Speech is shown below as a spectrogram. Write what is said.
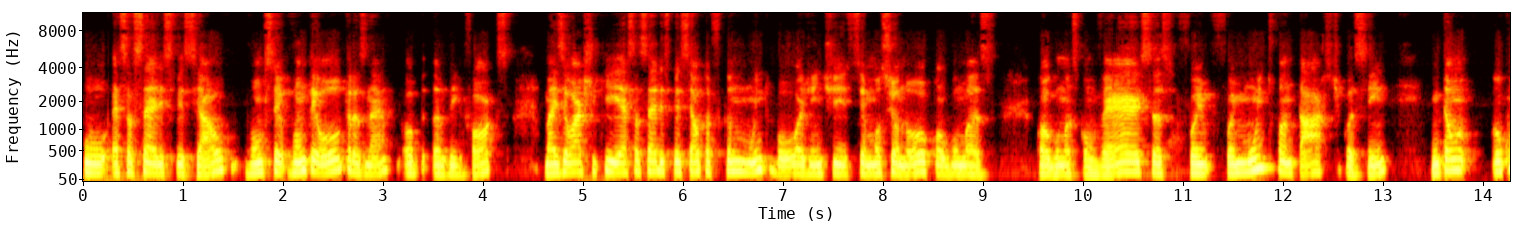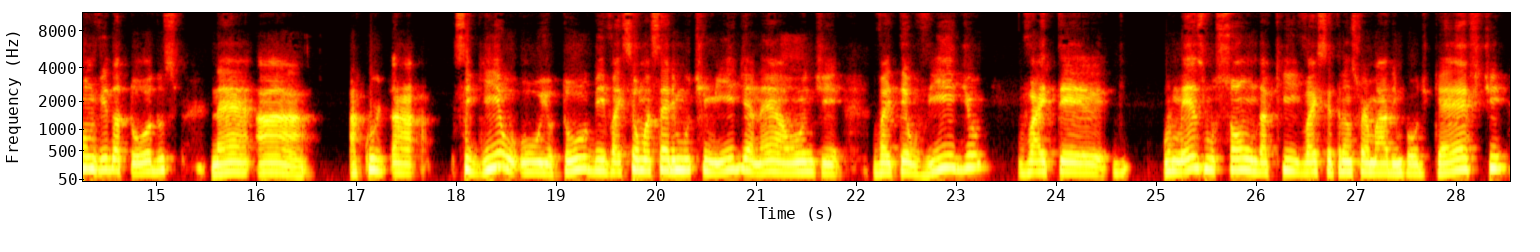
o, o, essa série especial. Vão, ser, vão ter outras, né? Open Fox, mas eu acho que essa série especial tá ficando muito boa. A gente se emocionou com algumas, com algumas conversas, foi, foi muito fantástico, assim. Então, eu convido a todos, né, a, a, a seguir o, o, YouTube, vai ser uma série multimídia, né, onde vai ter o vídeo, vai ter o mesmo som daqui vai ser transformado em podcast,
